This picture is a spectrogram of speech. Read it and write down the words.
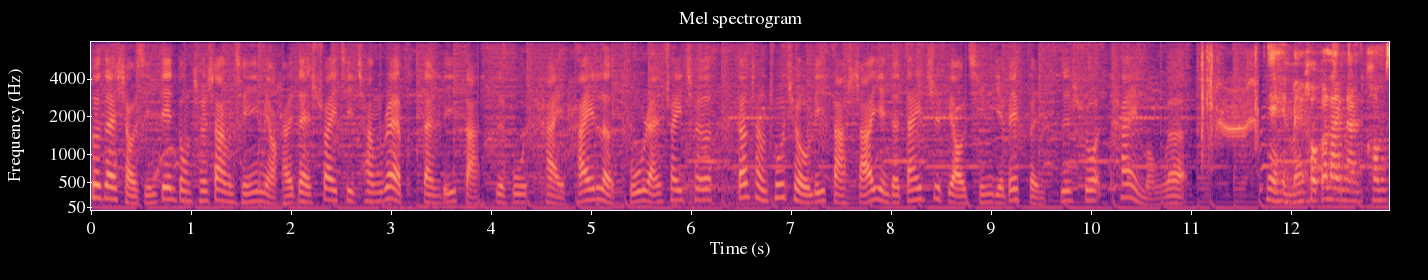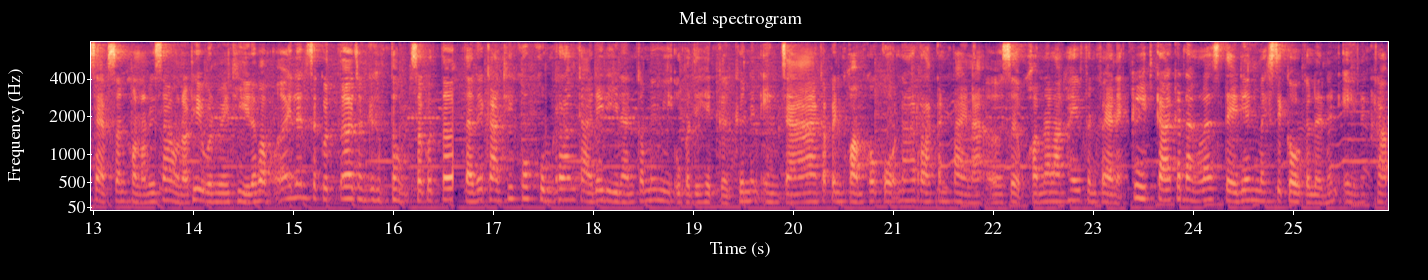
坐在小型电动车上，前一秒还在帅气唱 rap，但 Lisa 似乎太嗨了，突然摔车，当场出糗，Lisa 傻眼的呆滞表情也被粉丝说太萌了。 เนี่ยเห็นไหมเขาก็รายงานคอนเซปต์ซันของน้องลิซ่าของเราที่อยู่บนเวทีแล้วแบบเอ้ยเล่นสกูตเตอร์จนเกือบตกสกูตเตอร์แต่ด้วยการที่ควบคุมร่างกายได้ดีนั้น ก็ไม่มีอุบัติเหตุเกิดขึ้นนั่นเองจ้าก็เป็นความโกโก้น่ารักกันไปนะเออเสิร์ฟความน่ารักให้แฟนๆเนี่ยกรีดกรารกระดังลั่นสเตเดียมเม็กซิโกกันเลยนั่นเองนะครับ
